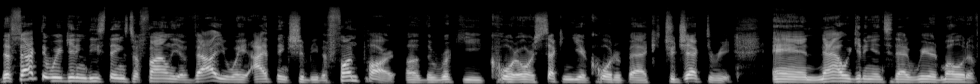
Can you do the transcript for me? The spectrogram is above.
the fact that we're getting these things to finally evaluate, I think should be the fun part of the rookie quarter or second year quarterback trajectory. And now we're getting into that weird mode of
